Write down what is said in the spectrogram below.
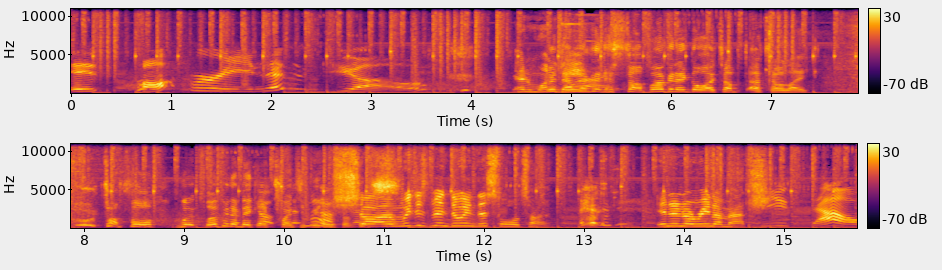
is coffee. Let's go. And one We're never gonna stop. We're gonna go up top uh, until like top four. We're, we're gonna make like 20 videos of we just been doing this the whole time. In an arena match. Peace out.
